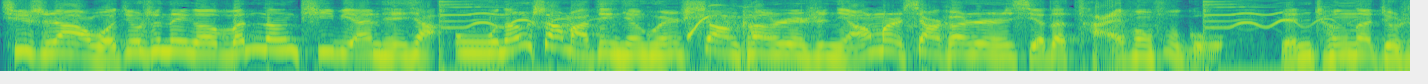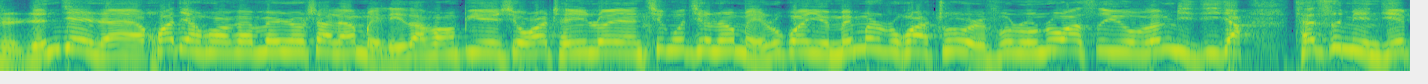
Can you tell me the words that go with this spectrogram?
其实啊，我就是那个文能提笔安天下，武能上马定乾坤，上炕认识娘们儿，下炕认识鞋的裁缝复古。人称呢就是人见人爱，花见花开，温柔善良，美丽大方，闭月羞花，沉鱼落雁，倾国倾城，美如冠玉，眉目如画，出水芙蓉，入花似玉，文笔极佳，才思敏捷，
